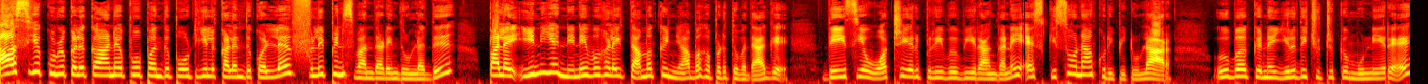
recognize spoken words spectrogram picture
ஆசிய குழுக்களுக்கான பூப்பந்து போட்டியில் கலந்து கொள்ள பிலிப்பீன்ஸ் வந்தடைந்துள்ளது. பல இனிய நினைவுகளை தமக்கு ஞாபகப்படுத்துவதாக தேசிய ஒற்றையர் பிரிவு வீராங்கனை எஸ். கிசோனா குறிப்பிட்டுள்ளார். உபர்கின இறுதிச் சுற்றுக்கு முன்னேற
